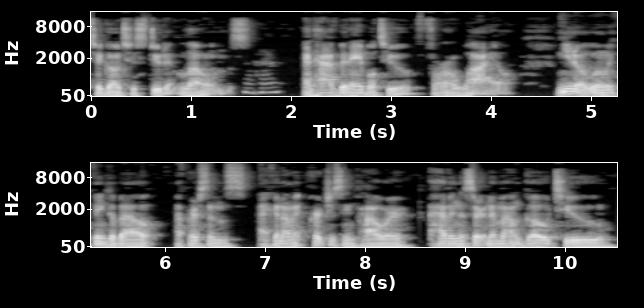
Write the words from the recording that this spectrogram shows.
to go to student loans Mhm. and have been able to for a while. You know, when we think about a person's economic purchasing power, having a certain amount go to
